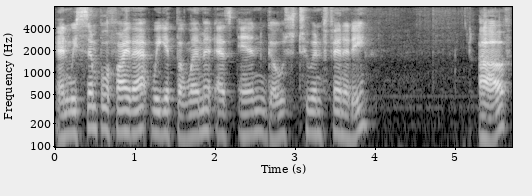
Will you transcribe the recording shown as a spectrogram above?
And we simplify that. We get the limit as n goes to infinity of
